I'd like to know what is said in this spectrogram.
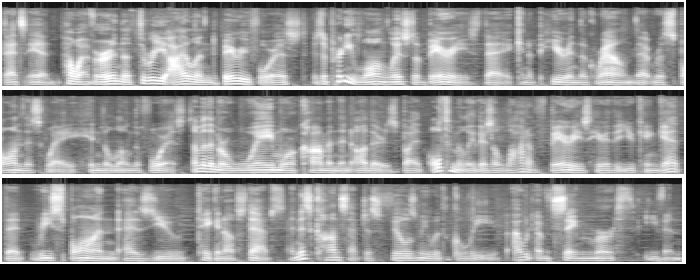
that's it. However, in the three island berry forest, there's a pretty long list of berries that can appear in the ground that respawn this way hidden along the forest. Some of them are way more common than others, but ultimately there's a lot of berries here that you can get that respawn as you take enough steps. And this concept just fills me with glee. I would, I would say mirth even.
